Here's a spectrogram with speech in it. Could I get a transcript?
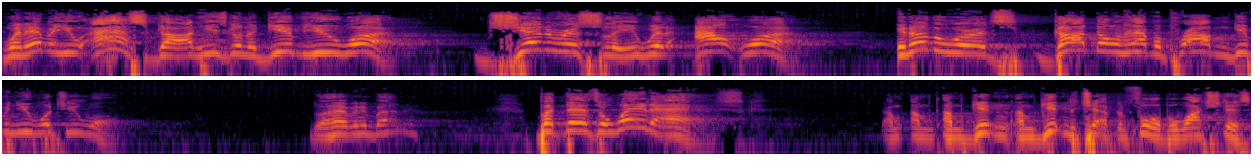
whenever you ask God, He's going to give you what? Generously without what? In other words, God don't have a problem giving you what you want. Do I have anybody? But there's a way to ask. I'm, I'm, I'm, getting, I'm getting to chapter four, but watch this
